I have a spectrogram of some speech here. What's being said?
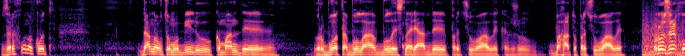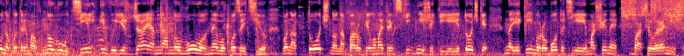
За рахунок от даного автомобілю, команди, робота була, були снаряди, працювали, кажу, багато працювали. Розрахунок отримав нову ціль і виїжджає на нову вогневу позицію. Вона точно на пару кілометрів східніше тієї точки, на якій ми роботу цієї машини бачили раніше.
